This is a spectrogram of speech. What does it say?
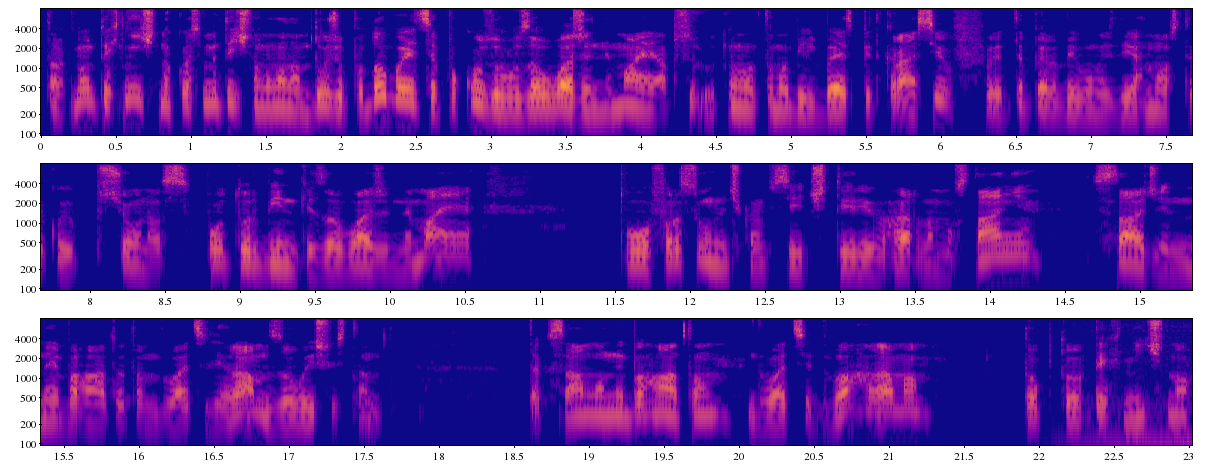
Так, ну технічно, косметично вона нам дуже подобається. По кузову зауважень немає. Абсолютно автомобіль без підкрасів. Тепер дивимось діагностикою, що у нас по турбінки зауважень немає. По форсуночкам всі 4 в гарному стані. Саджі небагато, там 20 грам, залишись там так само небагато, 22 грама. Тобто технічно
